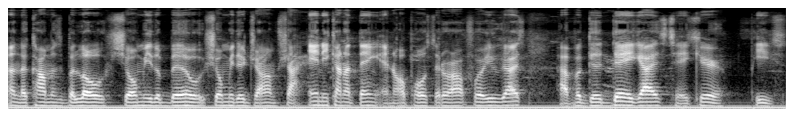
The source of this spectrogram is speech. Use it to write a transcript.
in the comments below. Show me the build, show me the jump shot, any kind of thing, and I'll post it out for you guys. Have a good day, guys. Take care. Peace.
